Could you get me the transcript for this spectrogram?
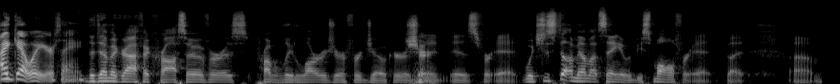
I get what you're saying. the demographic crossover is probably larger for Joker Sure. than it is for it, which is still. I mean, I'm not saying it would be small for it, but um,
